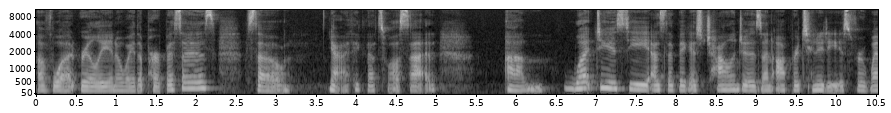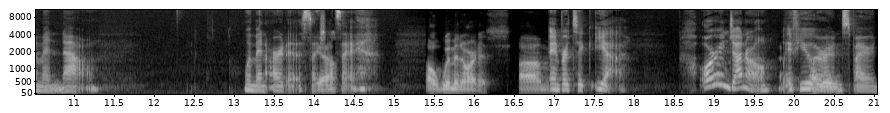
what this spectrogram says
of what really, in a way, the purpose is. So, yeah, I think that's well said. Um, what do you see as the biggest challenges and opportunities for women now? Women artists, I yeah. should say. Oh, women artists. Um, in particular, yeah or in general, if you I are mean, inspired.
